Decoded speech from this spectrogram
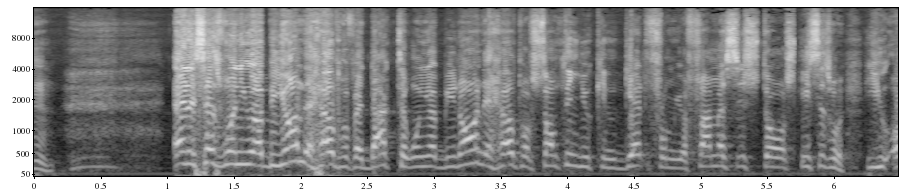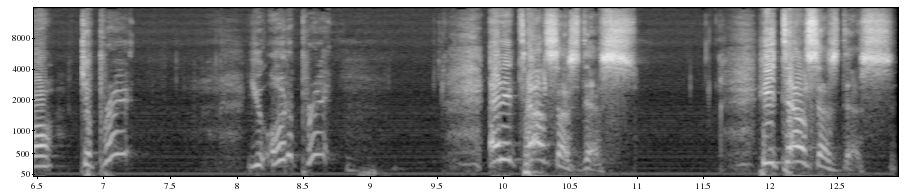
And it says, when you are beyond the help of a doctor, when you are beyond the help of something you can get from your pharmacy stores, he says, well, you ought to pray. You ought to pray. And he tells us this. He tells us this.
